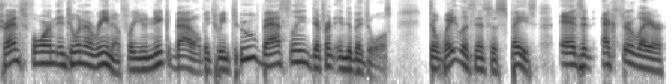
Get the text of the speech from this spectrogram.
transformed into an arena for a unique battle between two vastly different individuals. The weightlessness of space adds an extra layer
